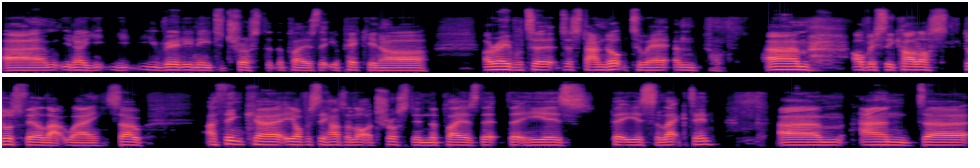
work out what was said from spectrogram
Um, you know, you, you really need to trust that the players that you're picking are are able to to stand up to it, and um, obviously Carlos does feel that way. So I think uh, he obviously has a lot of trust in the players that that he is that he is selecting. Um, and uh,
